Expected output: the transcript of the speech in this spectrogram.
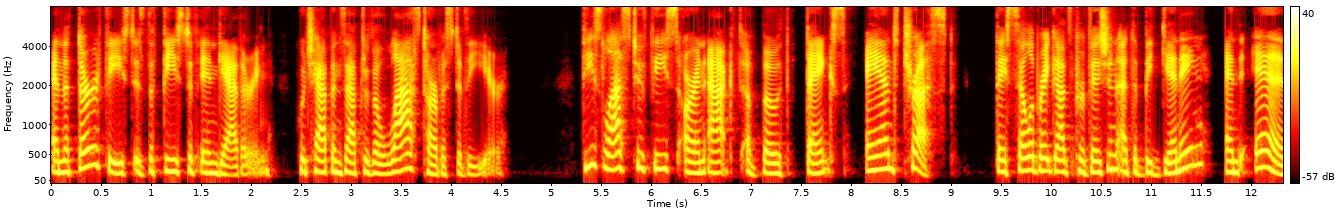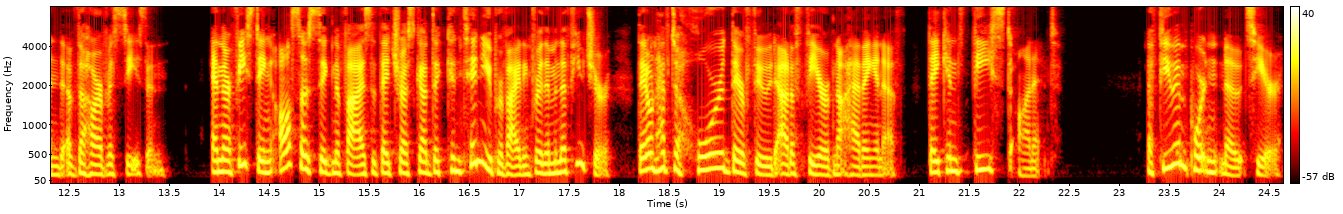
And the third feast is the Feast of Ingathering, which happens after the last harvest of the year. These last two feasts are an act of both thanks and trust. They celebrate God's provision at the beginning and end of the harvest season. And their feasting also signifies that they trust God to continue providing for them in the future. They don't have to hoard their food out of fear of not having enough. They can feast on it. A few important notes here.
